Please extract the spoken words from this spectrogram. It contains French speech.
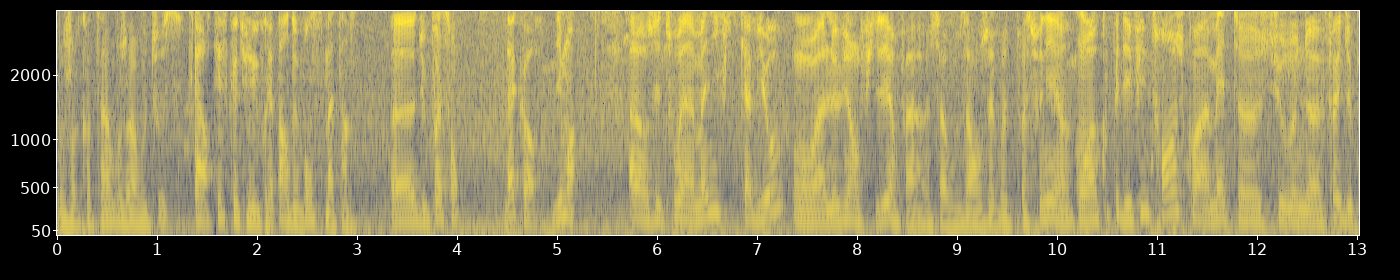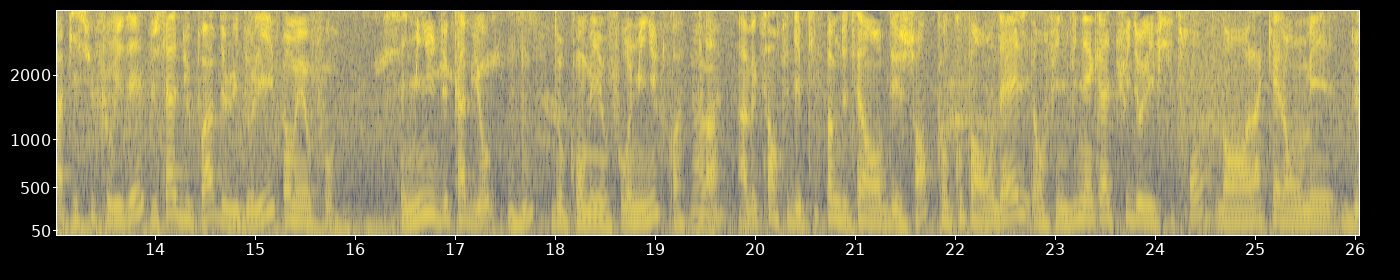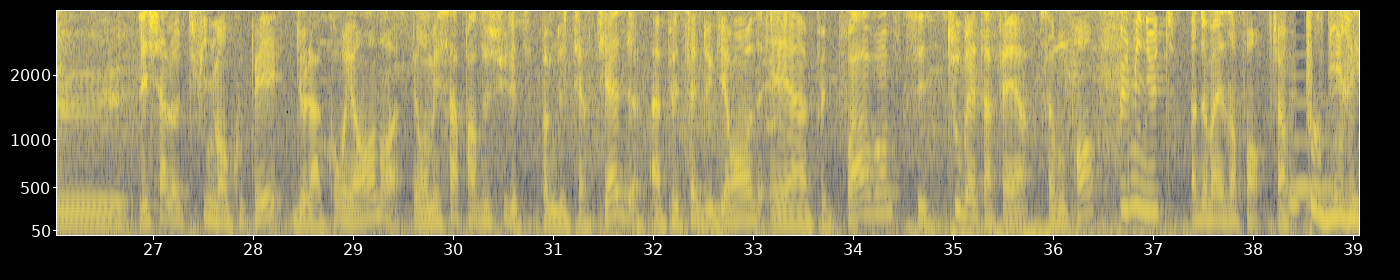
Bonjour Quentin, bonjour à vous tous. Alors, qu'est-ce que tu nous prépares de bon ce matin Euh, du poisson. D'accord, dis-moi. Alors j'ai trouvé un magnifique cabillaud. On va lever en filet, enfin ça vous arrange avec votre poissonnier. hein. On va couper des fines tranches qu'on va mettre euh, sur une feuille de papier sulfurisé, du sel, du poivre, de l'huile d'olive et on met au four. C'est une minute de cabillaud, donc on met au four une minute quoi. Ah tu vois. ouais. Avec ça on fait des petites pommes de terre en robe des champs qu'on coupe en rondelles et on fait une vinaigrette huile d'olive citron dans laquelle on met de l'échalote finement coupée, de la coriandre et on met ça par-dessus les petites pommes de terre tièdes, un peu de sel de Guérande et un peu de poivre. C'est tout bête à faire. Ça vous prend une minute. À demain les enfants. Ciao. Pour bien réussir.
